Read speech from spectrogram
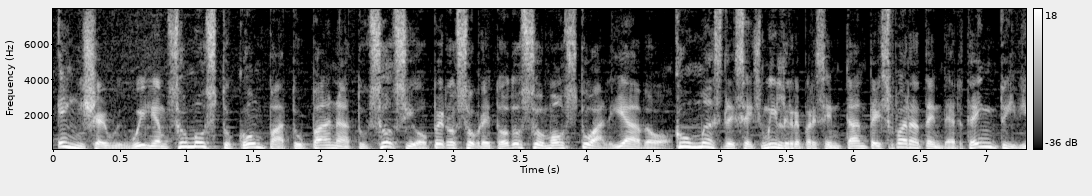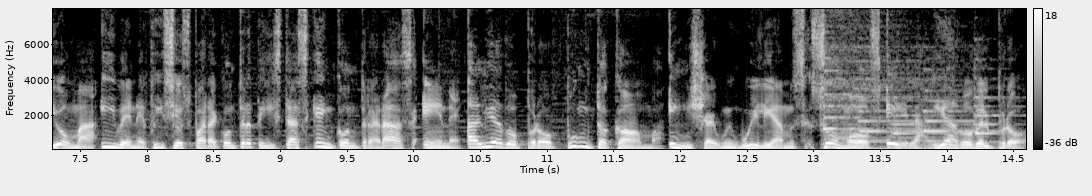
En Sherwin Williams somos tu compa, tu pana, tu socio, pero sobre todo somos tu aliado, con más de 6.000 representantes para atenderte en tu idioma y beneficios para contratistas que encontrarás en aliadopro.com. En Sherwin Williams somos el aliado del PRO.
